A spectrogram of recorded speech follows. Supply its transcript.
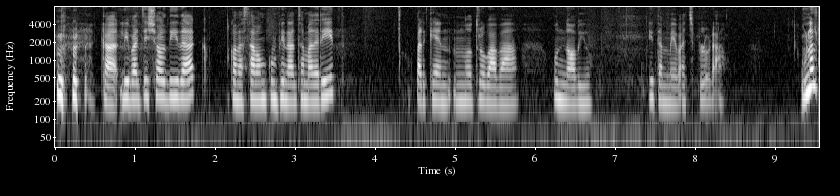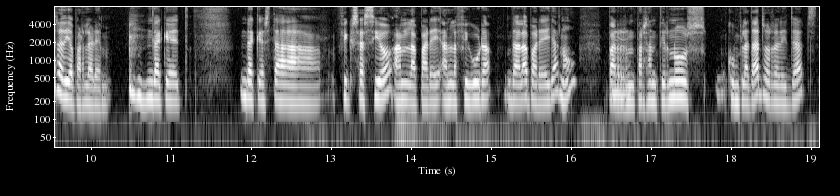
que li vaig dir això al Didac quan estàvem confinats a Madrid perquè no trobava un nòvio. I també vaig plorar. Un altre dia parlarem d'aquest d'aquesta fixació en la, pare en la figura de la parella, no? Per, mm. per sentir-nos completats o realitzats.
